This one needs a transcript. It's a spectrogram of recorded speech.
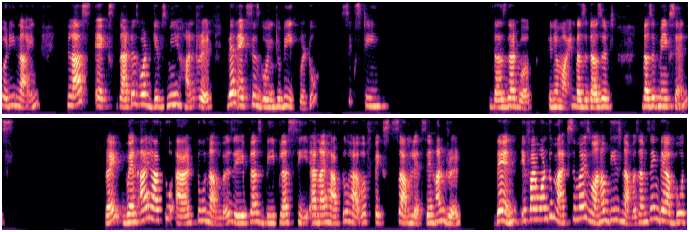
39 plus x. That is what gives me 100. Then x is going to be equal to 16. Does that work in your mind? Does it, does it, does it make sense? Right? When I have to add two numbers, A plus B plus C, and I have to have a fixed sum, let's say 100, then if I want to maximize one of these numbers, I'm saying they are both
